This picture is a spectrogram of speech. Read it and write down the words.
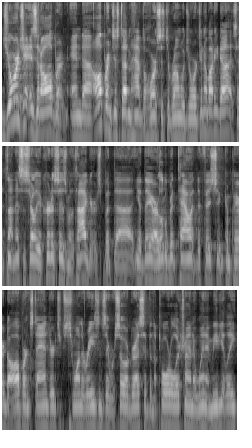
Georgia is at Auburn, and uh, Auburn just doesn't have the horses to run with Georgia. Nobody does. It's not necessarily a criticism of the Tigers, but uh, you know they are a little bit talent deficient compared to Auburn standards, which is one of the reasons they were so aggressive in the portal. They're trying to win immediately.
